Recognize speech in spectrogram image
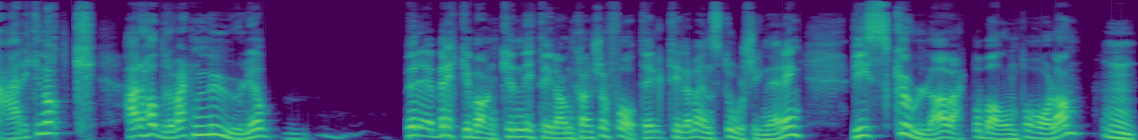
er ikke nok. Her hadde det vært mulig å brekke banken litt, kanskje, og få til til og med en storsignering. Vi skulle ha vært på ballen på Haaland. Mm.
